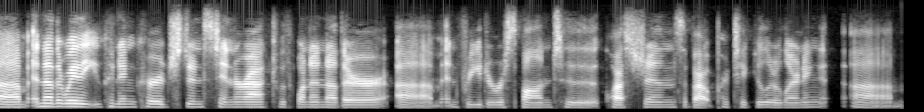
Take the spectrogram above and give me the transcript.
Um, another way that you can encourage students to interact with one another um, and for you to respond to questions about particular learning um,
